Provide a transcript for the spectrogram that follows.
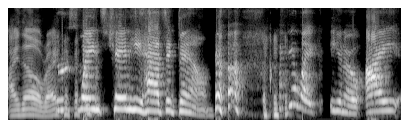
I know, right? Bruce Wayne's chin, he has it down. I feel like, you know, I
